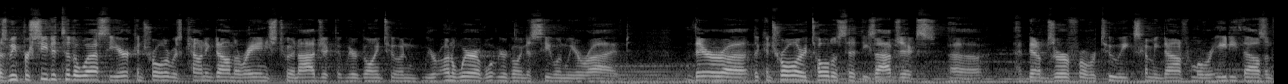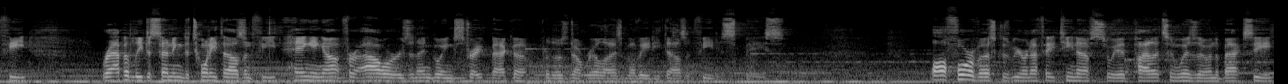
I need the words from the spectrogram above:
As we proceeded to the west, the air controller was counting down the range to an object that we were going to, and we were unaware of what we were going to see when we arrived. There, uh, the controller told us that these objects uh, had been observed for over two weeks, coming down from over 80,000 feet, rapidly descending to 20,000 feet, hanging out for hours, and then going straight back up. For those who don't realize, above 80,000 feet is space. All four of us, because we were in F 18Fs, so we had pilots and Wizzo in the back seat,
